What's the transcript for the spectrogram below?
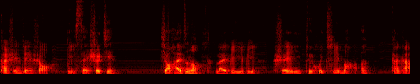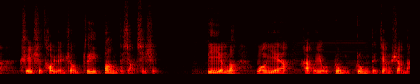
看神箭手比赛射箭。小孩子呢，来比一比谁最会骑马吧，看看谁是草原上最棒的小骑士。比赢了，王爷啊还会有重重的奖赏呢。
